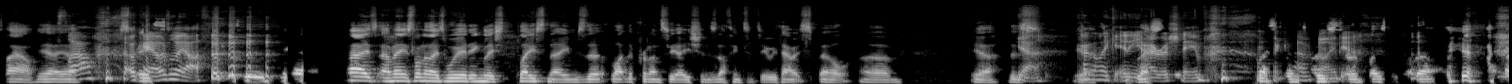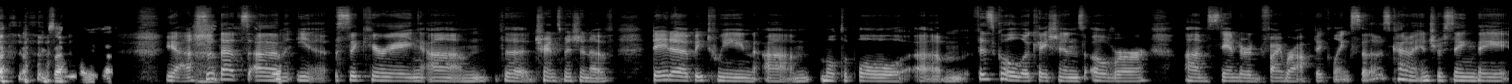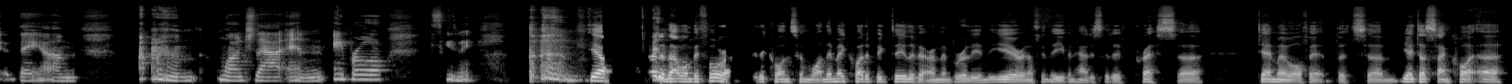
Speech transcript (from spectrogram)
Slough, yeah, yeah. Slough? okay, I was way off. I mean, it's one of those weird English place names that, like, the pronunciation pronunciation's nothing to do with how it's spelled. Um, yeah, yeah, kind of like any Irish name. like, I have no idea. Like exactly. Yeah. so that's um, yeah, securing um, the transmission of data between um, multiple um, physical locations over um, standard fiber optic links. So that was kind of interesting. They they um, launched that in April. Excuse me. yeah, heard of that one before, actually, the quantum one. They made quite a big deal of it, I remember early in the year, and I think they even had a sort of press uh, demo of it. But um, yeah, it does sound quite a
